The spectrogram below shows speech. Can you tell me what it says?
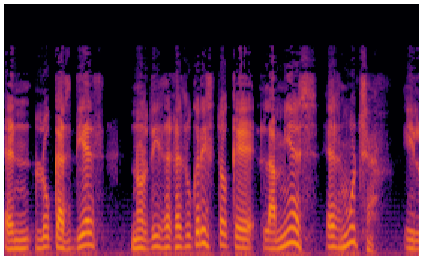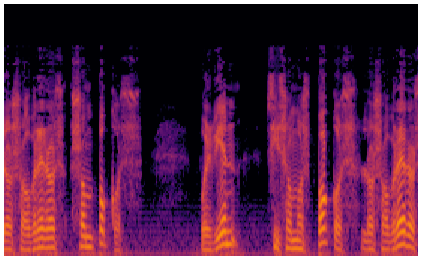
En Lucas 10 nos dice Jesucristo que la mies es mucha y los obreros son pocos. Pues bien, si somos pocos los obreros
